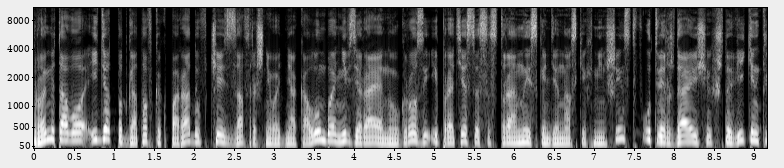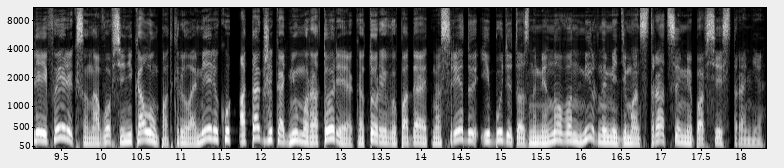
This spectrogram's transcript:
Кроме того, идет подготовка к параду в честь завтрашнего дня Колумба, невзирая на угрозы и протесты со стороны скандинавских меньшинств, утверждающих, что викинг Лейф Эриксон, а вовсе не Колумб открыл Америку, а также ко дню моратория, который выпадает на среду и будет ознаменован мирными демонстрациями по всей стране.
